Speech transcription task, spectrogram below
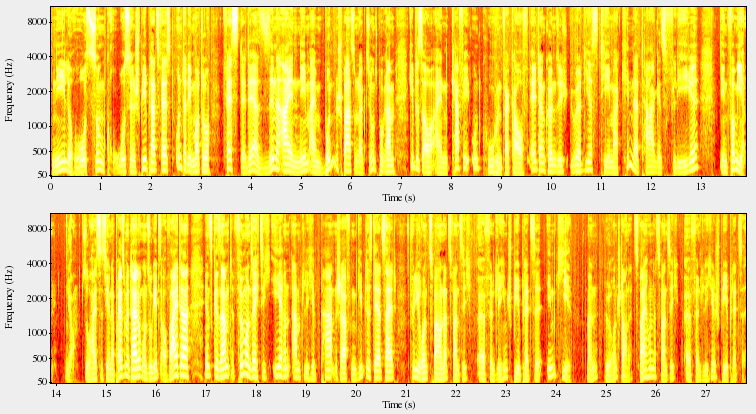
Nele Roos zum großen Spielplatzfest unter dem Motto Fest der Sinne ein. Neben einem bunten Spaß- und Aktionsprogramm gibt es auch einen Kaffee- und Kuchenverkauf. Eltern können sich über das Thema Kindertagespflege informieren. Ja, so heißt es hier in der Pressemitteilung und so geht es auch weiter. Insgesamt 65 ehrenamtliche Patenschaften gibt es derzeit für die rund 220 öffentlichen Spielplätze in Kiel. Man höre und staune. 220 öffentliche Spielplätze.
